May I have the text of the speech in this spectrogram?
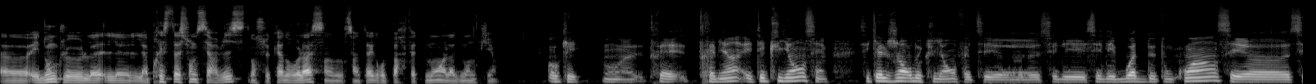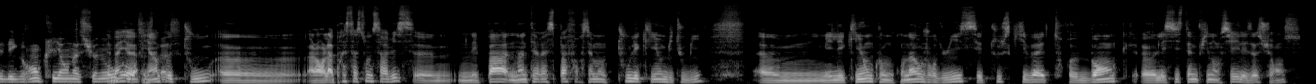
et donc le, la, la prestation de service dans ce cadre-là s'intègre parfaitement à la demande client. Ok, euh, très, très bien. Et tes clients, c'est quel genre de clients en fait? C'est euh, des, des, boîtes de ton coin? C'est euh, des grands clients nationaux? Eh ben, Il y a, un peu de tout. alors la prestation de service n'intéresse pas forcément tous les clients B2B, mais les clients qu'on a aujourd'hui, c'est tout ce qui va être banque, les systèmes financiers et les assurances,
